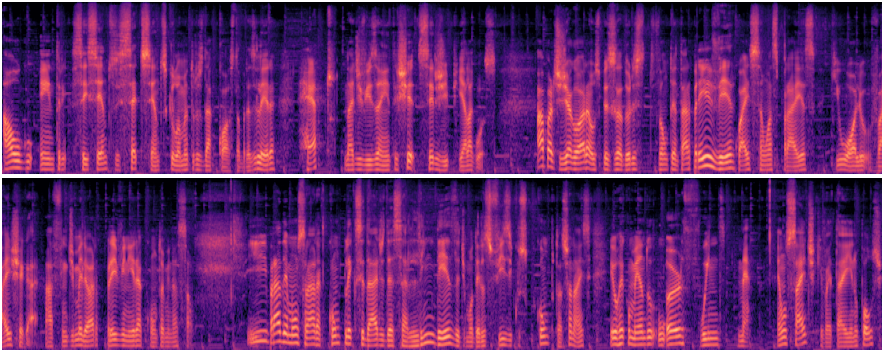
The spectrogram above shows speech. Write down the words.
Algo entre 600 e 700 quilômetros da costa brasileira, reto na divisa entre Sergipe e Alagoas. A partir de agora, os pesquisadores vão tentar prever quais são as praias que o óleo vai chegar, a fim de melhor prevenir a contaminação. E para demonstrar a complexidade dessa lindeza de modelos físicos computacionais, eu recomendo o Earth Wind Map. É um site que vai estar tá aí no post,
